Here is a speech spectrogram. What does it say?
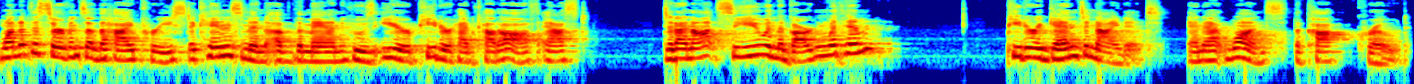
One of the servants of the high priest, a kinsman of the man whose ear Peter had cut off, asked, Did I not see you in the garden with him? Peter again denied it, and at once the cock crowed.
